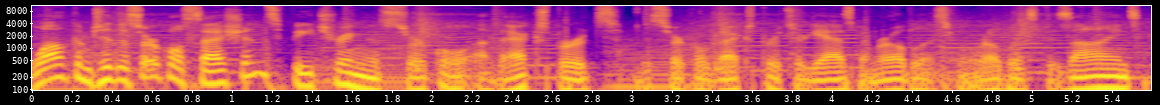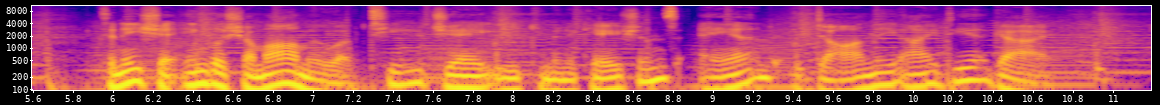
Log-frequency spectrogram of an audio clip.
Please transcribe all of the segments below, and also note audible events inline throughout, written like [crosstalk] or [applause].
Welcome to the Circle Sessions featuring the Circle of Experts. The Circle of Experts are Yasmin Robles from Robles Designs, Tanisha English Amamu of TJE Communications, and Don the Idea Guy.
